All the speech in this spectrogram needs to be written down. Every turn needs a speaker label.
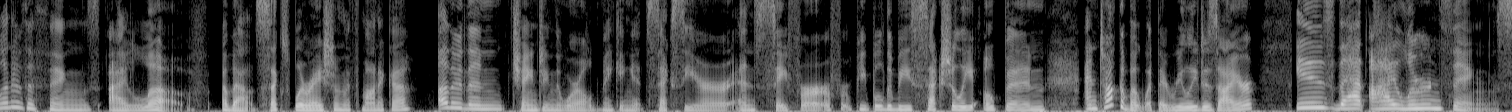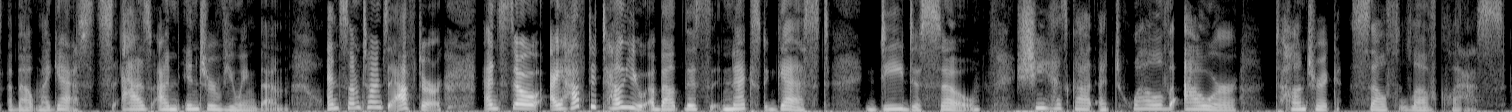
Speaker 1: one of the things I love about Sexploration with Monica, other than changing the world, making it sexier and safer for people to be sexually open and talk about what they really desire, is that I learn things about my guests as I'm interviewing them and sometimes after. And so I have to tell you about this next guest, Dee Dussault. She has got a 12 hour tantric self love class.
